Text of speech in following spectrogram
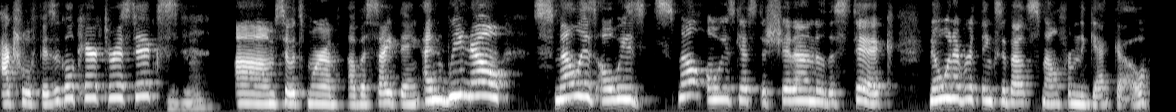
actual physical characteristics. Mm-hmm. Um, so it's more of, of a sight thing. And we know smell is always smell always gets the shit end of the stick. No one ever thinks about smell from the get-go.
